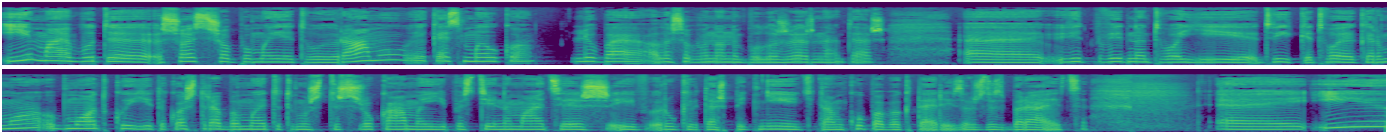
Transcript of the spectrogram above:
І має бути щось, що помиє твою раму, якесь милко, любе, але щоб воно не було жирне теж. Е, відповідно, твої твій, твоє кермо обмотку її також треба мити, тому що ти ж руками її постійно мацаєш, і руки теж пітніють, там купа бактерій завжди збирається. Е, і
